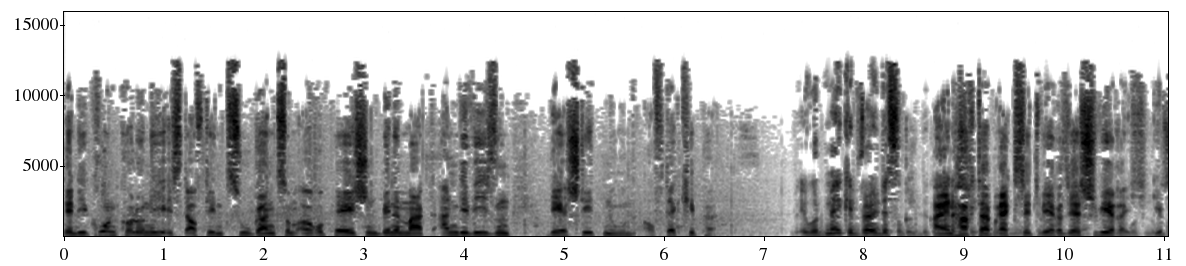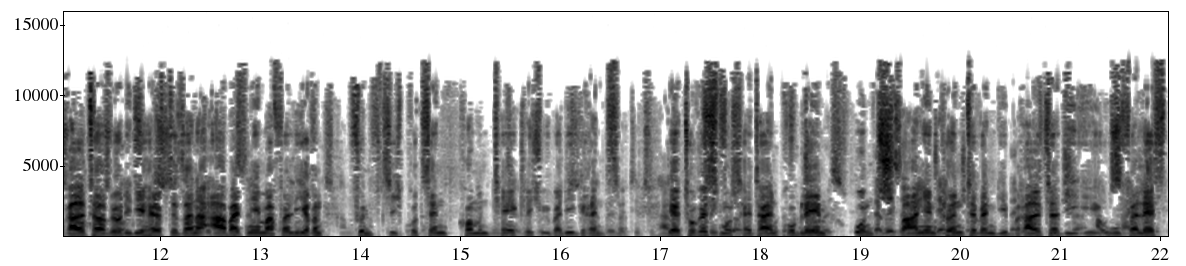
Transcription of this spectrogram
Denn die Kronkolonie ist auf den Zugang zum europäischen Binnenmarkt angewiesen. Der steht nun auf der Kippe. Ein harter Brexit wäre sehr schwierig. Gibraltar würde die Hälfte seiner Arbeitnehmer verlieren. 50 Prozent kommen täglich über die Grenze. Der Tourismus hätte ein Problem und Spanien könnte, wenn Gibraltar die EU verlässt,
